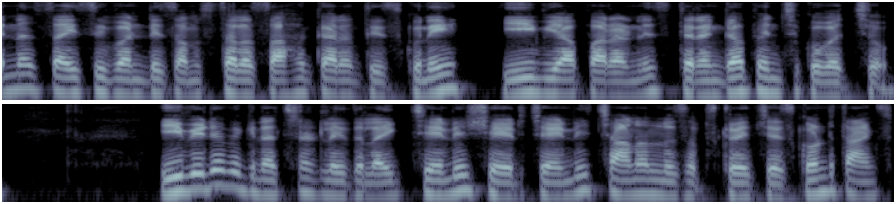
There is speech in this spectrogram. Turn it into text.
ఎన్ఎస్ఐసి వంటి సంస్థల సహకారం తీసుకుని ఈ వ్యాపారాన్ని స్థిరంగా పెంచుకోవచ్చు. ఈ వీడియో మీకు నచ్చినట్లయితే లైక్ చేయండి షేర్ చేయండి ఛానల్ను సబ్స్క్రైబ్ చేసుకోండి. థ్యాంక్స్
